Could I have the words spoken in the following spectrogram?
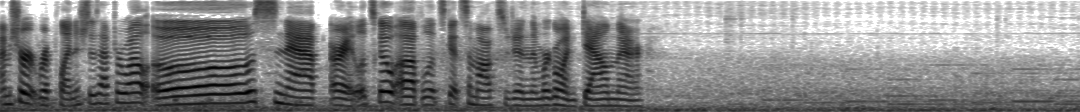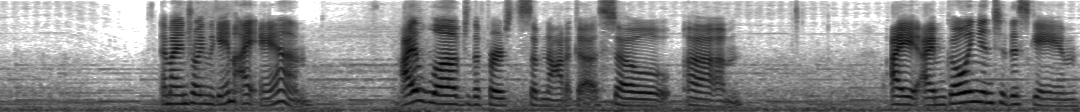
I'm sure it replenishes after a while. Oh, snap. All right, let's go up. Let's get some oxygen. Then we're going down there. Am I enjoying the game? I am. I loved the first Subnautica, so um, I, I'm going into this game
